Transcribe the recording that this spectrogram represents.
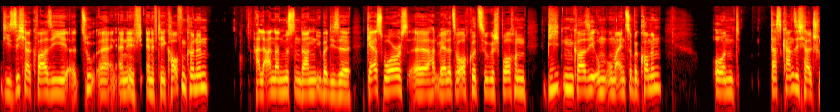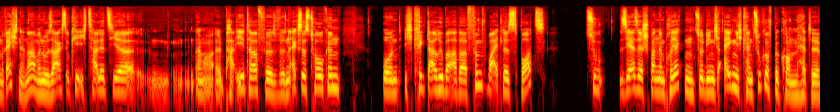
die sicher quasi äh, zu, äh, ein NFT kaufen können. Alle anderen müssen dann über diese Gas Wars, äh, hatten wir ja letzte Woche auch kurz zu gesprochen, bieten quasi, um, um einen zu bekommen. Und das kann sich halt schon rechnen. Ne? Wenn du sagst, okay, ich zahle jetzt hier wir mal, ein paar Ether für, für einen Access-Token, und ich kriege darüber aber fünf Whitelist-Spots zu sehr, sehr spannenden Projekten, zu denen ich eigentlich keinen Zugriff bekommen hätte.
